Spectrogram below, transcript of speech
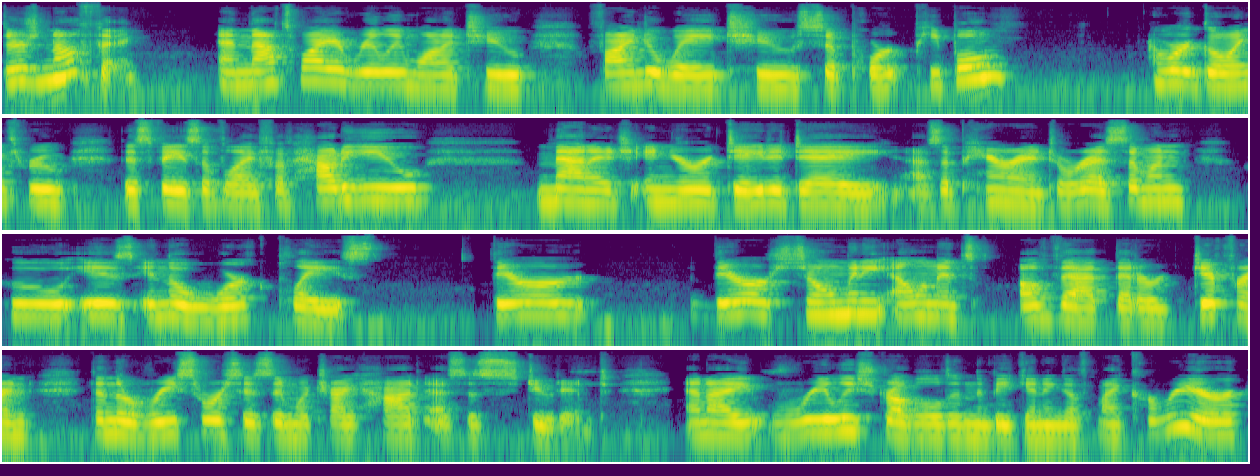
There's nothing. And that's why I really wanted to find a way to support people who are going through this phase of life of how do you manage in your day to day as a parent or as someone who is in the workplace there are there are so many elements of that that are different than the resources in which I had as a student. And I really struggled in the beginning of my career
